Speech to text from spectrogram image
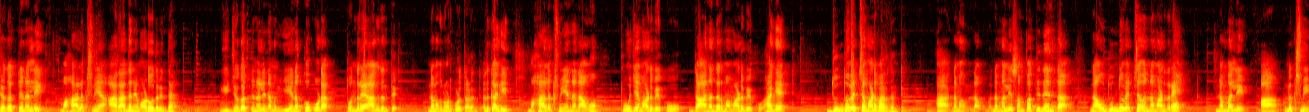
ಜಗತ್ತಿನಲ್ಲಿ ಮಹಾಲಕ್ಷ್ಮಿಯ ಆರಾಧನೆ ಮಾಡೋದರಿಂದ ಈ ಜಗತ್ತಿನಲ್ಲಿ ನಮಗೆ ಏನಕ್ಕೂ ಕೂಡ ತೊಂದರೆ ಆಗದಂತೆ ನಮಗೆ ನೋಡ್ಕೊಳ್ತಾಳಂತೆ. ಅದಕ್ಕಾಗಿ ಮಹಾಲಕ್ಷ್ಮಿಯನ್ನು ನಾವು ಪೂಜೆ ಮಾಡಬೇಕು, ದಾನ ಧರ್ಮ ಮಾಡಬೇಕು. ಹಾಗೆ ದುಂದು ವೆಚ್ಚ ಮಾಡಬಾರ್ದಂತೆ. ಆ, ನಮ್ಮ ನಮ್ಮ- ನಮ್ಮಲ್ಲಿ ಸಂಪತ್ತಿದೆ ಅಂತ ನಾವು ದುಂದು ವೆಚ್ಚವನ್ನು ಮಾಡಿದ್ರೆ ನಮ್ಮಲ್ಲಿ ಆ ಲಕ್ಷ್ಮಿ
